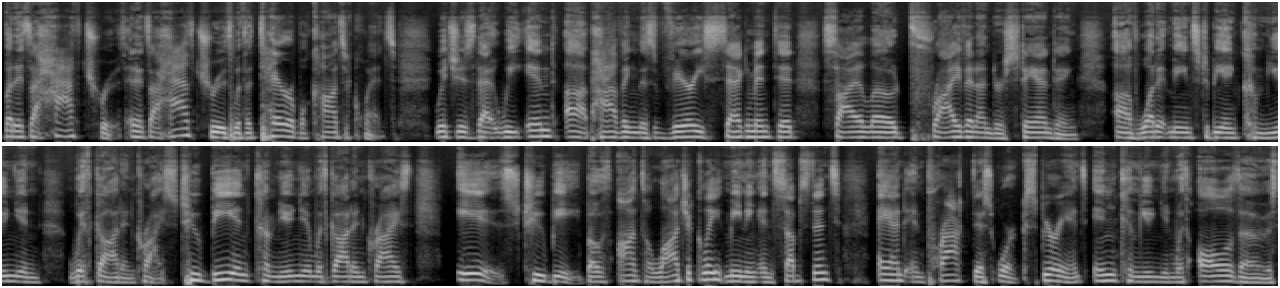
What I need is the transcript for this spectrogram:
but it's a half truth. And it's a half truth with a terrible consequence, which is that we end up having this very segmented, siloed, private understanding of what it means to be in communion with God in Christ. To be in communion with God in Christ is to be, both ontologically, meaning in substance, and in practice or experience in communion with all of those,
